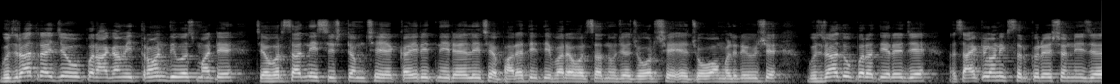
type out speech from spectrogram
ગુજરાત રાજ્ય ઉપર આગામી ત્રણ દિવસ માટે જે વરસાદની સિસ્ટમ છે, એ કઈ રીતની રહેલી છે? ભારેથી ભારે વરસાદનું જે જોર છે, એ જોવા મળી રહ્યું છે. ગુજરાત ઉપર અત્યારે જે સાયક્લોનિક સર્ક્યુલેશનની જે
